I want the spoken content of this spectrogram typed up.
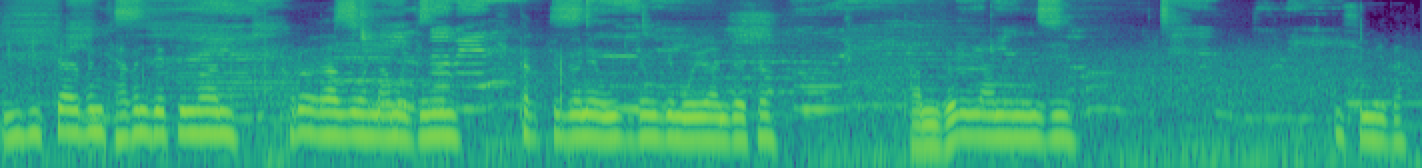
입이 짧은 작은 제비만 돌아가고 나머지는 식탁 주변에 옹기종기 모여 앉아서 담소를 나누는지 있습니다.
